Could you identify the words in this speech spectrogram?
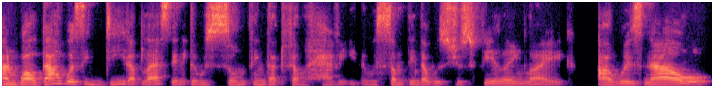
And while that was indeed a blessing, there was something that felt heavy. There was something that was just feeling like I was now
